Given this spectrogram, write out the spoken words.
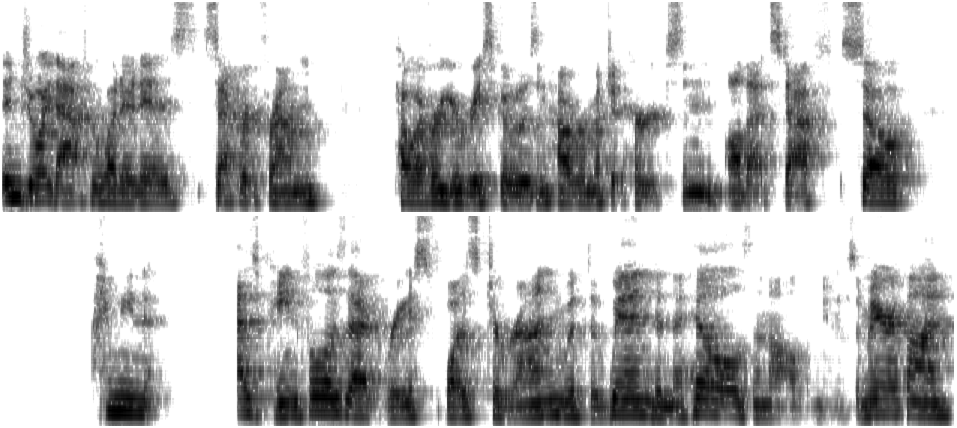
enjoy that for what it is separate from however your race goes and however much it hurts and all that stuff. So i mean as painful as that race was to run with the wind and the hills and all, you know, it's a marathon,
